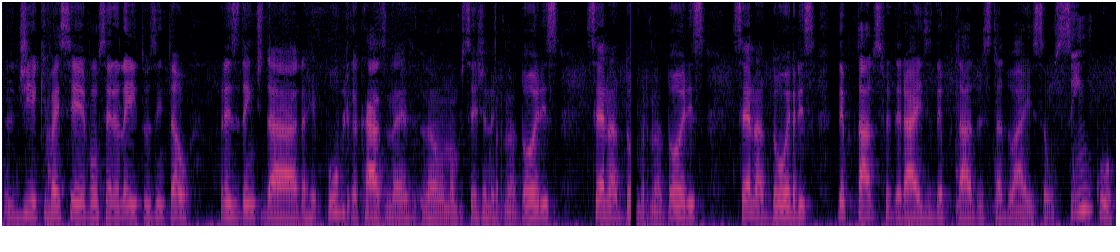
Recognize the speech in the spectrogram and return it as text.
O dia que vai ser, vão ser eleitos, então, presidente da, da República, caso né, não, não sejam governadores, senador, governadores, senadores, deputados federais e deputados estaduais. São cinco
